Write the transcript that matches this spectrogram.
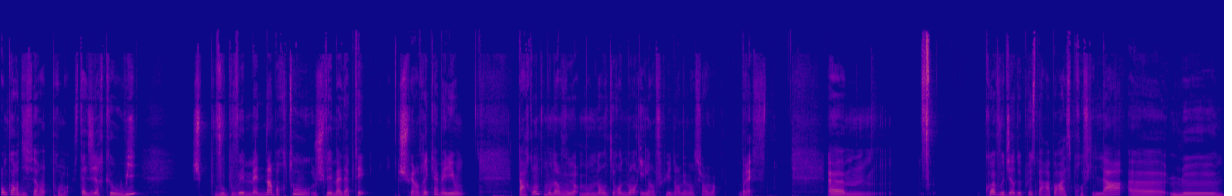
encore différent pour moi. C'est-à-dire que oui, vous pouvez me mettre n'importe où, je vais m'adapter. Je suis un vrai caméléon. Par contre, mon, mon environnement, il influe énormément sur moi. Bref. Euh, quoi vous dire de plus par rapport à ce profil-là? Euh, le...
